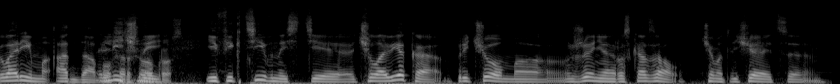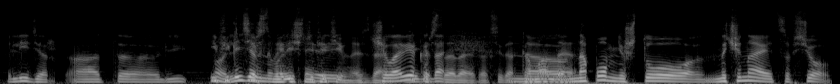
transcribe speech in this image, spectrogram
говорим о да, личной эффективности человека, причем э, Женя рассказал, чем отличается лидер от э, ну, лидерство и личная эффективность, да. человека. да, да, это всегда команда. Напомню, что начинается все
